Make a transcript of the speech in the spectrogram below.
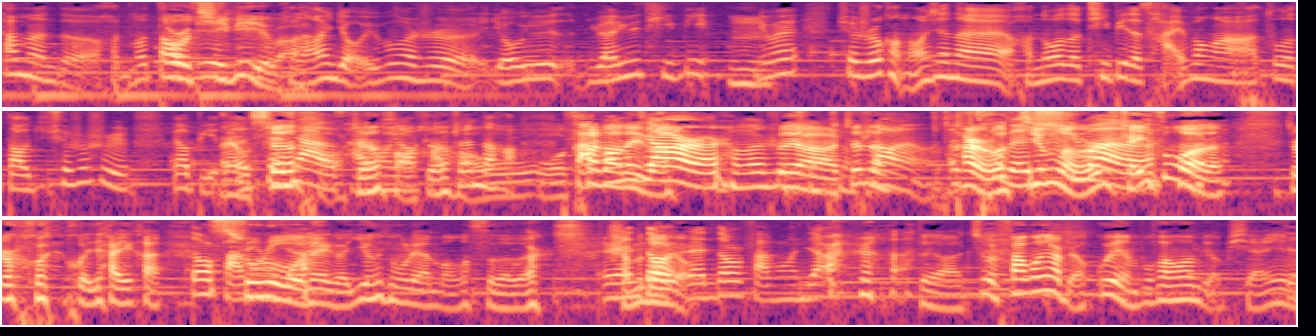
他们的很多道具可能有一部分是由于源于 TB，因为确实可能现在很多的 TB 的裁缝啊做的道具确实是要比在线下的裁缝要好，真的好。发光件儿啊什么，对啊，真的开始都惊了，我说谁做的？就是回回家一看，都是输入那个英雄联盟四个字，什么都有，人都是发光件儿。对啊，就是发光件比较贵，不发光比较便宜嘛。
